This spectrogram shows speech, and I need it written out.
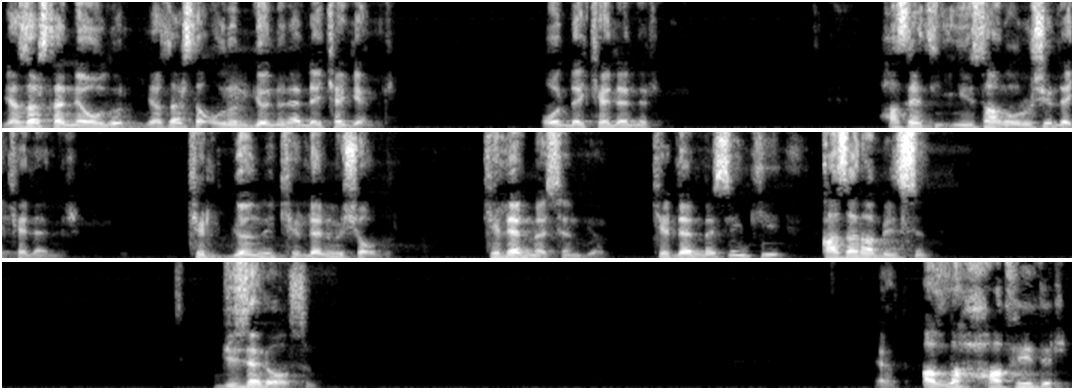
Yazarsa ne olur? Yazarsa onun gönlüne leke gelir. O lekelenir. Hazreti insan oluşu lekelenir. Kir, gönlü kirlenmiş olur. Kirlenmesin diyor. Kirlenmesin ki kazanabilsin. Güzel olsun. Evet, Allah hafidir.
